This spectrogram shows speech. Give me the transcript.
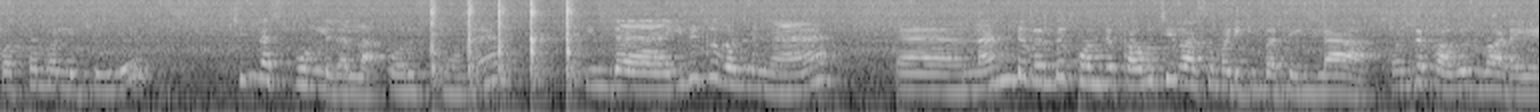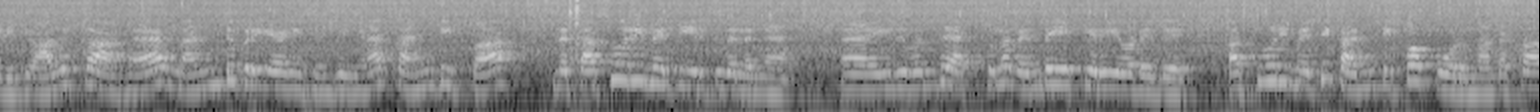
கொத்தமல்லி தூள் சின்ன ஸ்பூனில் இதெல்லாம் ஒரு ஸ்பூனு இந்த இதுக்கு வந்துங்க நண்டு வந்து கொஞ்சம் கவுச்சி வாசம் அடிக்கும் பார்த்தீங்களா கொஞ்சம் கவுள் வாடை அடிக்கும். அதுக்காக நண்டு பிரியாணி செஞ்சீங்கன்னா கண்டிப்பாக இந்த கசூரி மேத்தி இருக்குது இல்லைங்க இது வந்து ஆக்சுவலாக வெந்தயக்கீரையோட இது. கசூரி மேத்தி கண்டிப்பாக போடுங்க. அந்த க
